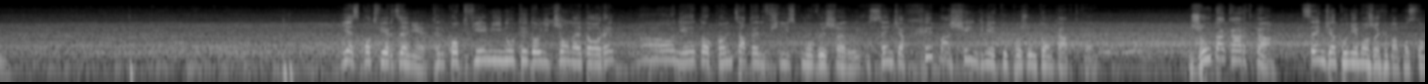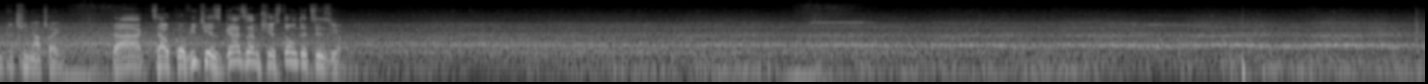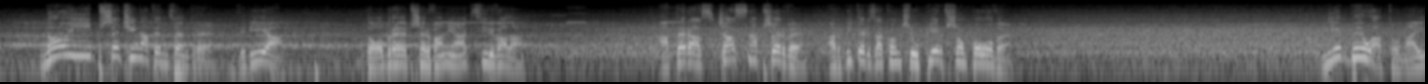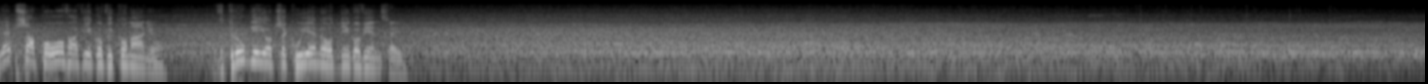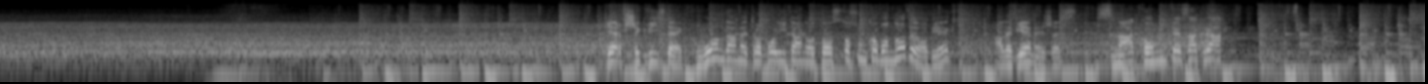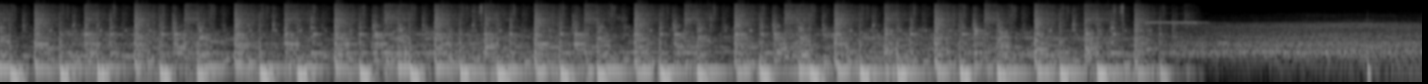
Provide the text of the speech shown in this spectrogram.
Jest potwierdzenie. Tylko dwie minuty doliczone do re... No nie do końca ten wślizg mu wyszedł i sędzia chyba sięgnie tu po żółtą kartkę. Żółta kartka. Sędzia tu nie może chyba postąpić inaczej. Tak, całkowicie zgadzam się z tą decyzją. No i przecina ten centrę. Wybija. Dobre przerwanie akcji rywala. A teraz czas na przerwę. Arbiter zakończył pierwszą połowę. Nie była to najlepsza połowa w jego wykonaniu. W drugiej oczekujemy od niego więcej. Pierwszy gwizdek. Łąda Metropolitano to stosunkowo nowy obiekt, ale wiemy, że znakomite zagranie.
